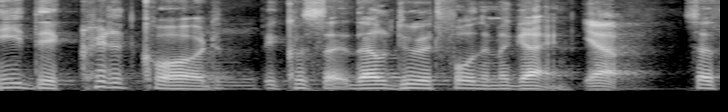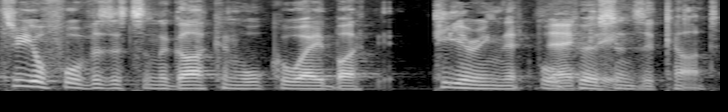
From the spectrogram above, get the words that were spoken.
need their credit card mm. because they'll do it for them again. Yeah. So three or four visits and the guy can walk away by clearing that poor exactly. person's account.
